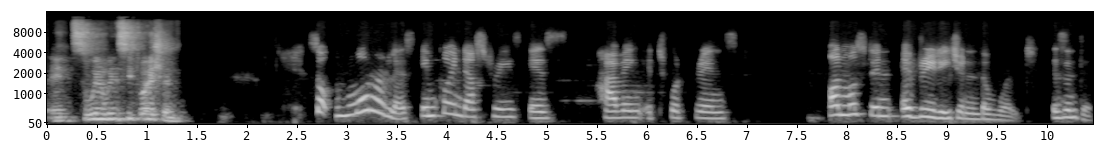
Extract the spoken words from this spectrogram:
It's a win-win situation. So more or less, IMCO Industries is having its footprints almost in every region in the world, isn't it?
